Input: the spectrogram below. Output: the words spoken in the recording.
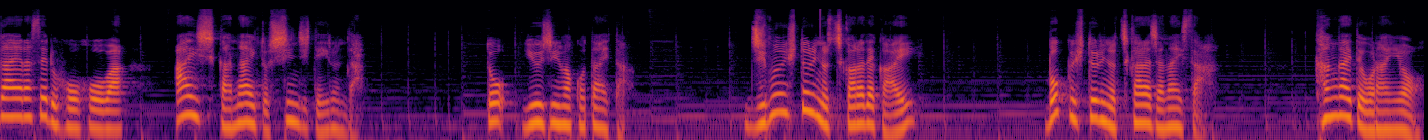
らせる方法は愛しかないと信じているんだ。と友人は答えた。自分一人の力でかい？僕一人の力じゃないさ。考えてごらんよ。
